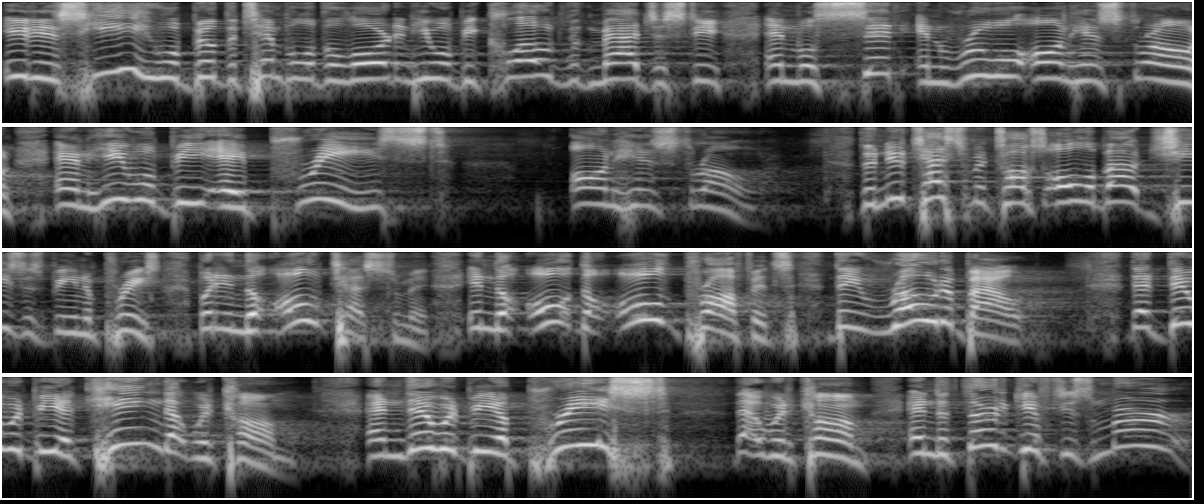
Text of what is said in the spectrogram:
it is he who will build the temple of the Lord, and he will be clothed with majesty, and will sit and rule on his throne, and he will be a priest on his throne. The New Testament talks all about Jesus being a priest, but in the Old Testament, in the old, the old prophets, they wrote about that there would be a king that would come and there would be a priest that would come. And the third gift is myrrh.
